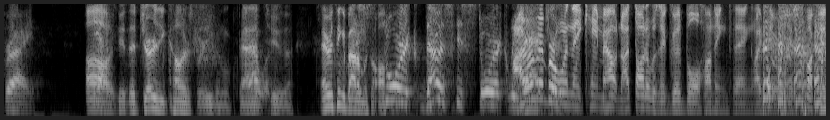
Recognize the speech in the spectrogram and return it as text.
right. Oh, Dude, the jersey colors were even bad was- too. Though. Everything about them was awful. Historic. That was historically. I bad remember when they came out, and I thought it was a good bull hunting thing. Like they were just fucking.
